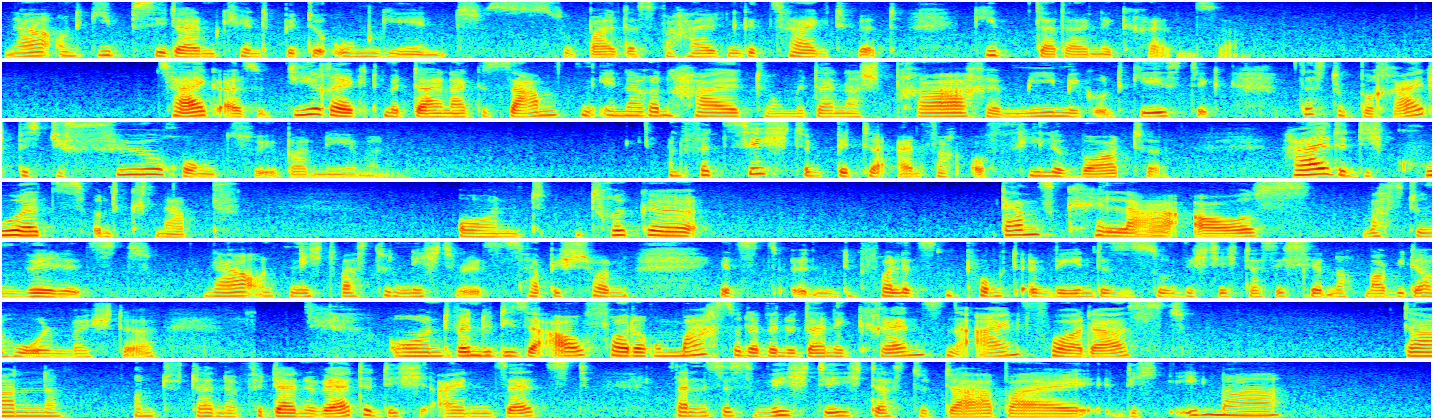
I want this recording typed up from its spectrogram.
Ja, und gib sie deinem Kind bitte umgehend, sobald das Verhalten gezeigt wird. Gib da deine Grenze. Zeig also direkt mit deiner gesamten inneren Haltung, mit deiner Sprache, Mimik und Gestik, dass du bereit bist, die Führung zu übernehmen. Und verzichte bitte einfach auf viele Worte. Halte dich kurz und knapp und drücke ganz klar aus, was du willst. Ja, und nicht, was du nicht willst. Das habe ich schon jetzt in dem vorletzten Punkt erwähnt. Das ist so wichtig, dass ich es hier nochmal wiederholen möchte. Und wenn du diese Aufforderung machst oder wenn du deine Grenzen einforderst, dann und deine, für deine Werte dich einsetzt, dann ist es wichtig, dass du dabei dich immer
